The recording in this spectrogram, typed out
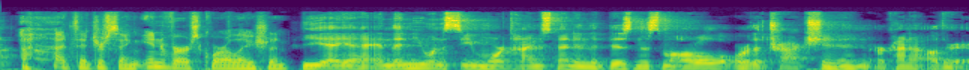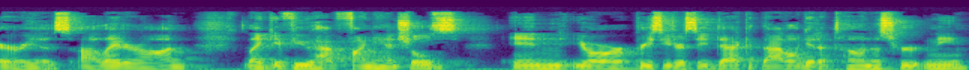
That's interesting. Inverse correlation. Yeah, yeah. And then you want to see more time spent in the business model or the traction or kind of other areas uh, later on. Like if you have financials in your pre-seed or seed deck, that'll get a ton of scrutiny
